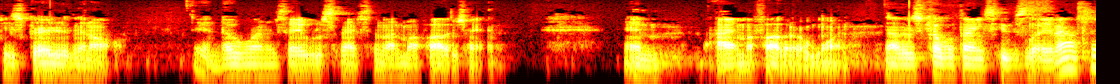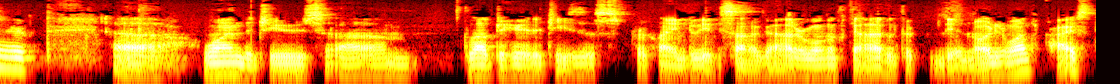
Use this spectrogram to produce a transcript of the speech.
he is greater than all, and no one is able to snatch them out of my Father's hand. And I and my Father are one. Now, there's a couple things he was laying out there. Uh, one, the Jews. Um, love to hear that Jesus proclaimed to be the Son of God or one with God, the, the anointed one, the Christ.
